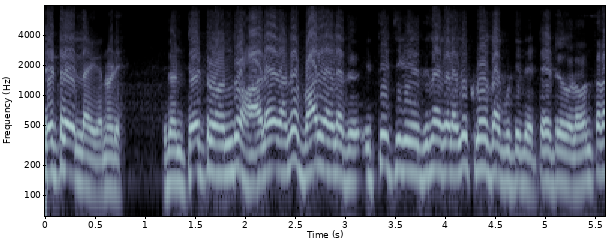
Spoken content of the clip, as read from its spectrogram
ಥಿಯೇಟ್ರೇ ಇಲ್ಲ ಈಗ ನೋಡಿ. ಇದೊಂದು ಥಿಯೇಟರ್ ಒಂದು ಹಳೇದಂದ್ರೆ ಭಾರಿ ಹಳೇದು. ಇತ್ತೀಚೆಗೆ ದಿನಗಳಲ್ಲಿ ಕ್ಲೋಸ್ ಆಗ್ಬಿಟ್ಟಿದೆ ಥಿಯೇಟರ್ಗಳು ಒಂಥರ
